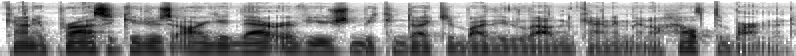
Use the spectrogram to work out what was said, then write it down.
County prosecutors argued that review should be conducted by the Loudoun County Mental Health Department.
